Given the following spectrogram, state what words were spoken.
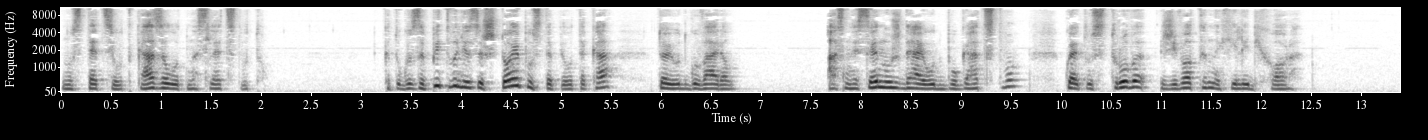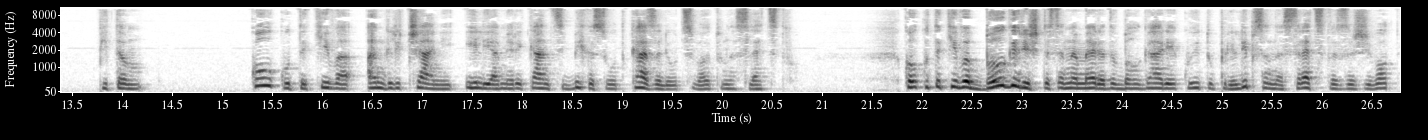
Но Стет се отказал от наследството. Като го запитвали защо е поступил така, той отговарял Аз не се нуждая от богатство, което струва живота на хиляди хора. Питам, колко такива англичани или американци биха се отказали от своето наследство? Колко такива българи ще се намерят в България, които при липса на средства за живот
